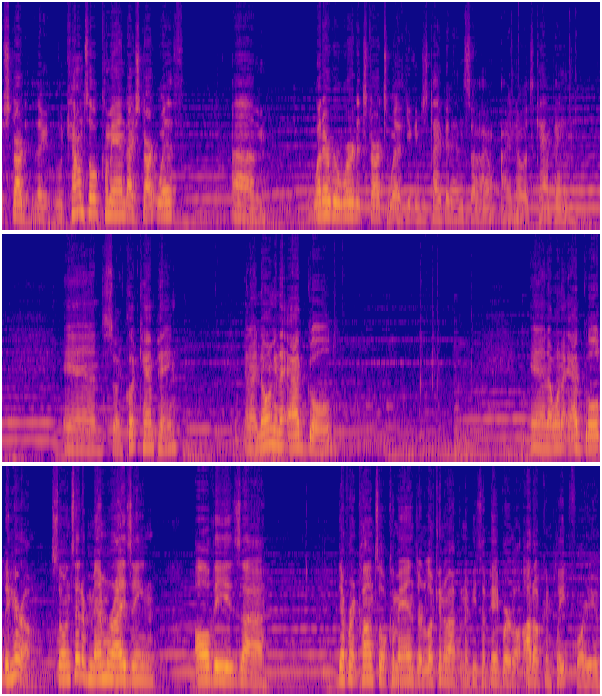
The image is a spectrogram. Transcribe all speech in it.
start the, console command I start with, um, whatever word it starts with, you can just type it in so I, I know it's campaign. And so I click campaign and I know I'm going to add gold and I want to add gold to hero. So instead of memorizing all these uh, different console commands or looking them up on a piece of paper, it'll auto-complete for you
